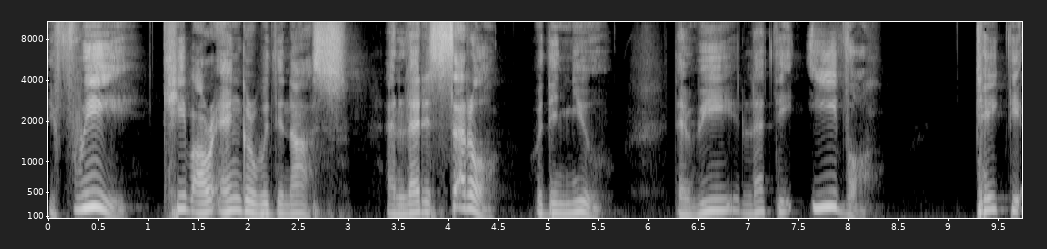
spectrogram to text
If we keep our anger within us and let it settle within you, then we let the evil take the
